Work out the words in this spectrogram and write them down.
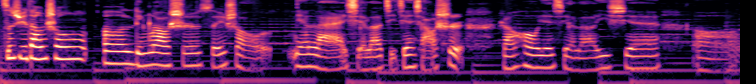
自序当中，嗯，林老师随手拈来写了几件小事。然后也写了一些，呃，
